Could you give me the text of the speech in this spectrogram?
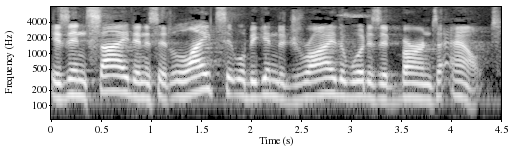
is inside, and as it lights, it will begin to dry the wood as it burns out.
